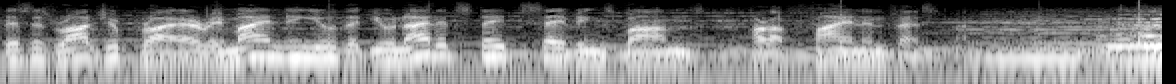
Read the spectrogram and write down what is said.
this is Roger Pryor reminding you that United States savings bonds are a fine investment.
